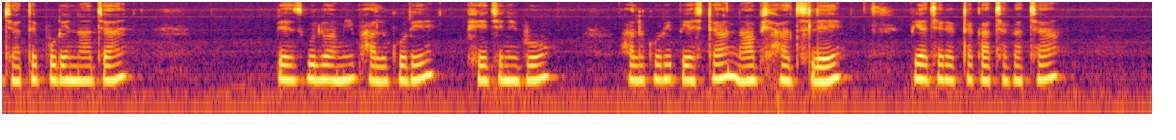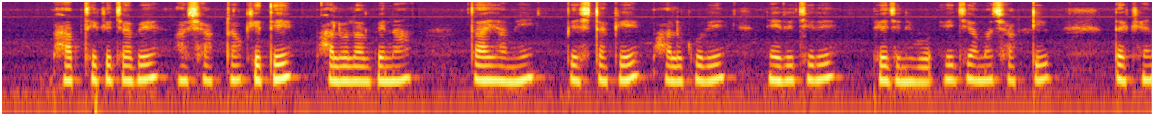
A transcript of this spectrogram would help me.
যাতে পুড়ে না যায়। পেঁয়াজগুলো আমি ভালো করে ভেজে নেব। ভালো করে পেঁয়াজটা না ভাজলে পেঁয়াজের একটা কাঁচা কাঁচা ভাব থেকে যাবে আর শাকটাও খেতে ভালো লাগবে না। তাই আমি পেঁয়াজটাকে ভালো করে নেড়ে চেড়ে ভেজে নেব। এই যে আমার শাকটি, দেখেন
